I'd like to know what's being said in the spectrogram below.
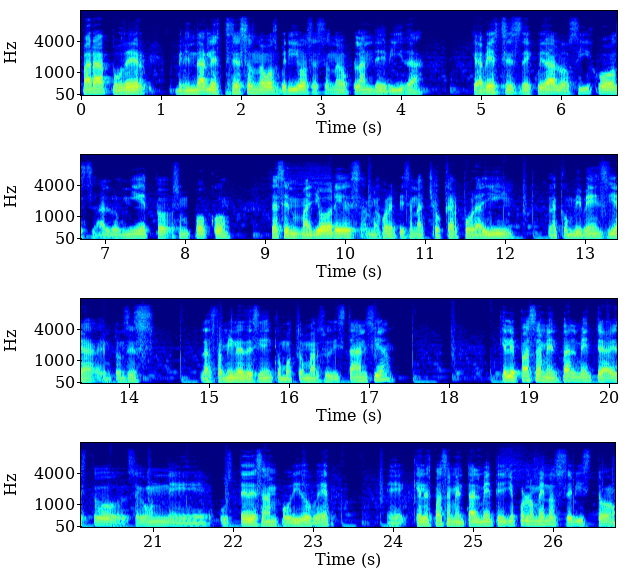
para poder brindarles esos nuevos bríos, ese nuevo plan de vida, que a veces de cuidar a los hijos, a los nietos un poco, se hacen mayores, a lo mejor empiezan a chocar por ahí la convivencia, entonces las familias deciden cómo tomar su distancia. ¿Qué le pasa mentalmente a esto según eh, ustedes han podido ver? Eh, ¿Qué les pasa mentalmente? Yo por lo menos he visto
